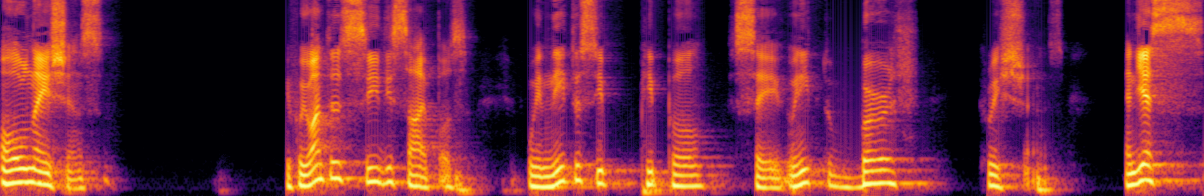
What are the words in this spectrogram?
all nations. If we want to see disciples, we need to see people saved. We need to birth Christians. And yes,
